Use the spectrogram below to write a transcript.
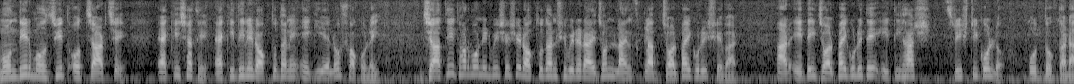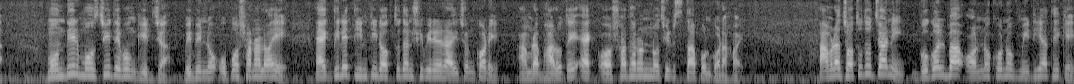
মন্দির, মসজিদ ও চার্চে একই সাথে একই দিনে রক্তদানে এগিয়ে এলো সকলেই। জাতি ধর্ম নির্বিশেষে রক্তদান শিবিরের আয়োজন লায়ন্স ক্লাব জলপাইগুড়ির সেবার। আর এতেই জলপাইগুড়িতে ইতিহাস সৃষ্টি করল উদ্যোক্তারা। মন্দির, মসজিদ এবং গির্জা, বিভিন্ন উপাসনালয়ে একদিনে তিনটি রক্তদান শিবিরের আয়োজন করে। আমরা ভারতে এক অসাধারণ নজির স্থাপন করা হয়। আমরা যতদূর জানি, গুগল বা অন্য কোনো মিডিয়া থেকে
